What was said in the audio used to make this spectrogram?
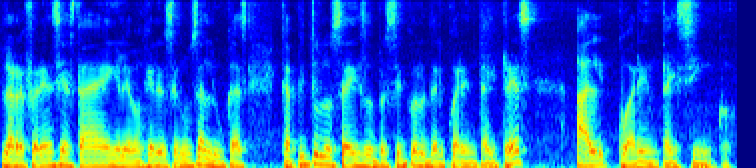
La referencia está en el Evangelio según San Lucas, capítulo 6, los versículos del 43 al 45.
